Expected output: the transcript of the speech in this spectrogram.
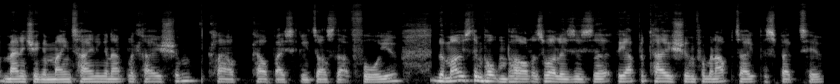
managing and maintaining an application cloud cloud basically does that for you. The most important part as well is is that the application from an update perspective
